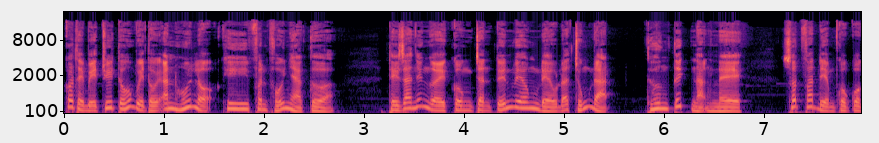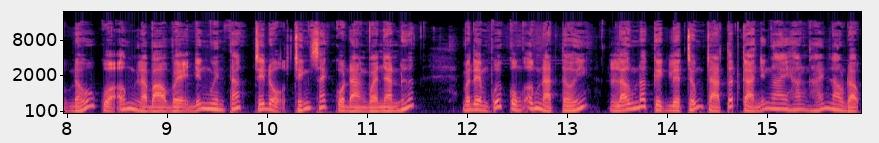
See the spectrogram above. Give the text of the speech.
có thể bị truy tố vì tội ăn hối lộ khi phân phối nhà cửa. Thì ra những người cùng trận tuyến với ông đều đã trúng đạn, thương tích nặng nề. Xuất phát điểm của cuộc đấu của ông là bảo vệ những nguyên tắc chế độ chính sách của Đảng và Nhà nước. Và điểm cuối cùng ông đạt tới là ông đã kịch liệt chống trả tất cả những ai hăng hái lao động,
